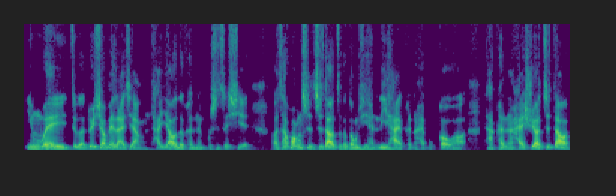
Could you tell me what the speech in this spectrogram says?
因为这个对消费来讲，他要的可能不是这些啊，他光是知道这个东西很厉害，可能还不够哈。他可能还需要知道，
